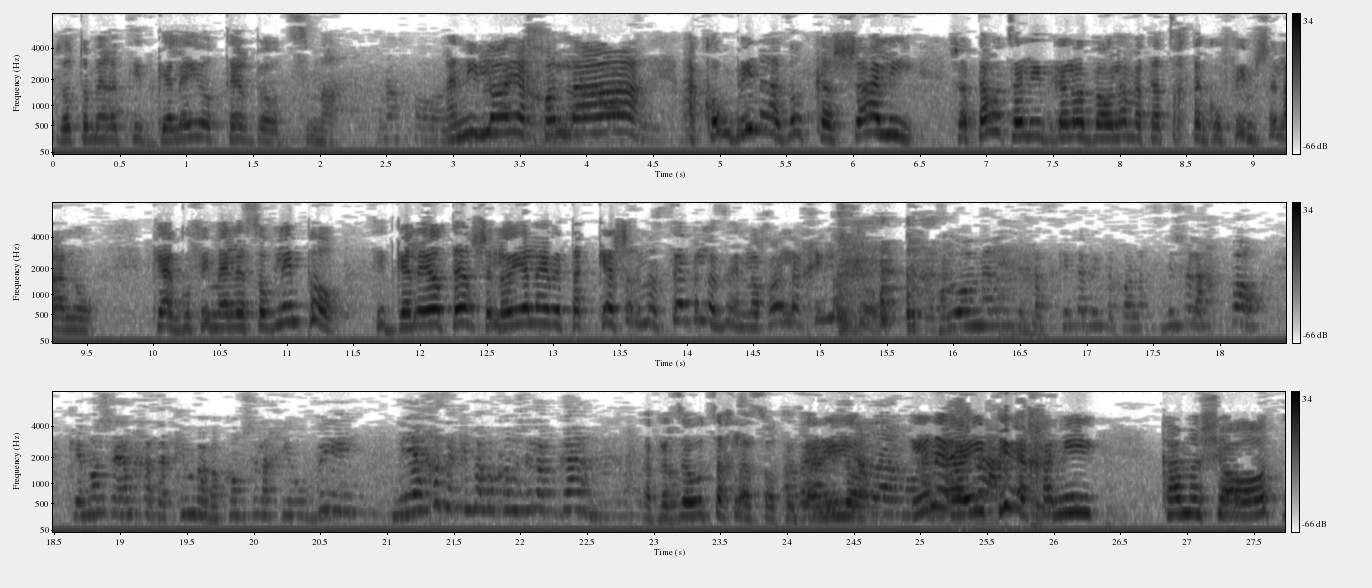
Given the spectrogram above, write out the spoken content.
זאת אומרת, תתגלה יותר בעוצמה. נכון. אני לא יכולה. הקומבינה הזאת קשה לי. שאתה רוצה להתגלות בעולם, אתה צריך את הגופים שלנו. כי הגופים האלה סובלים פה. תתגלה יותר, שלא יהיה להם את הקשר עם הסבל הזה, אני לא יכולה להכיל אותו. אז הוא אומר לי, תחזקי את הביטחון העצמי שלך פה. כמו שהם חזקים במקום של החיובי, נהיה חזקים במקום של הפגם. אבל זה הוא צריך לעשות את זה, אני לא. הנה, ראיתי איך? איך אני כמה שעות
